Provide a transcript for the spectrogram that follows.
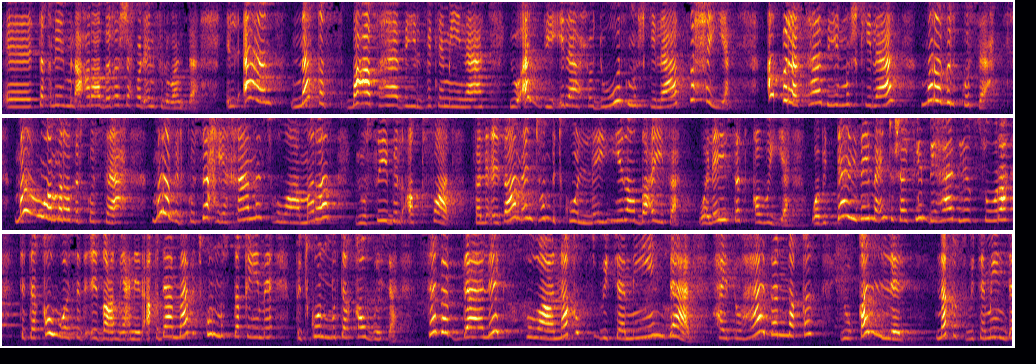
لتقليل من أعراض الرشح والإنفلونزا. الآن نقص بعض هذه الفيتامينات يؤدي إلى حدوث مشكلات صحية. أبرز هذه المشكلات مرض الكساح. ما هو مرض الكساح؟ مرض الكساح يا خامس هو مرض يصيب الأطفال فالعظام عندهم بتكون لينة ضعيفة. وليست قوية. وبالتالي زي ما أنتم شايفين بهذه الصورة تتقوس العظام. يعني الأقدام ما بتكون مستقيمة بتكون متقوسة. سبب ذلك هو نقص فيتامين د حيث هذا النقص يقلل نقص فيتامين د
